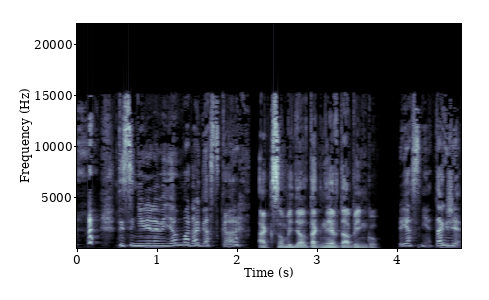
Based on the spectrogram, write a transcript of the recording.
Ty jsi nikdy neviděl Madagaskar? Ak som viděl, tak ne v dubbingu. Jasně, takže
